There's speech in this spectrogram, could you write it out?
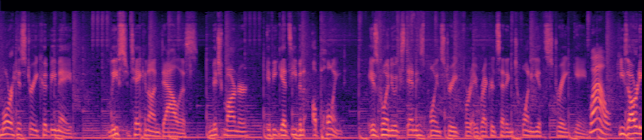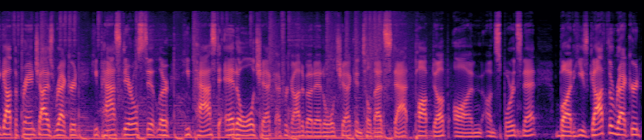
more history could be made. Leafs are taking on Dallas. Mitch Marner, if he gets even a point, is going to extend his point streak for a record setting 20th straight game. Wow. He's already got the franchise record. He passed Daryl Sittler. He passed Ed Olczyk. I forgot about Ed Olczyk until that stat popped up on, on Sportsnet. But he's got the record.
